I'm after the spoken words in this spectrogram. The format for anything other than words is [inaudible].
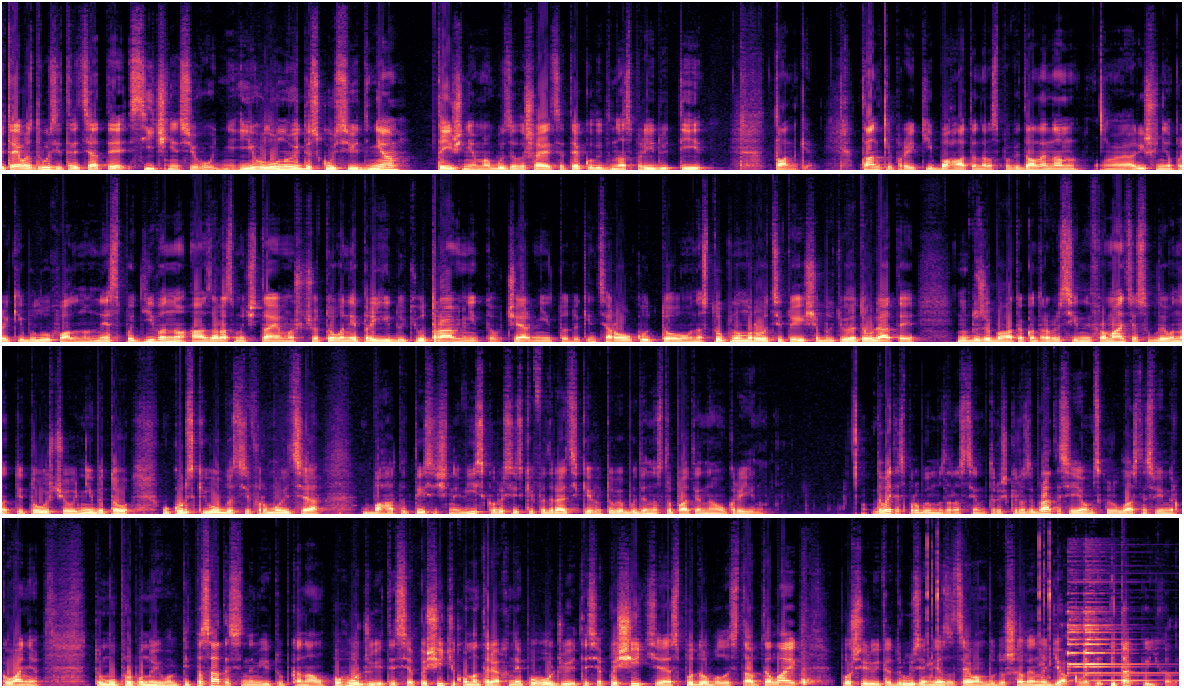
Вітаю вас, друзі! 30 січня сьогодні. І головною дискусією дня, тижня, мабуть, залишається те, коли до нас приїдуть ті танки. Танки, про які багато не розповідали нам, е, рішення, про які було ухвалено несподівано. А зараз ми читаємо, що то вони приїдуть у травні, то в червні, то до кінця року, то в наступному році, то їх ще будуть виготовляти. Ну, дуже багато контроверсійної інформації, особливо на тлі того, що нібито у Курській області формується багатотисячне військо Російської Федерації, яке готове буде наступати на Україну. Давайте спробуємо зараз з цим трішки розібратися. Я вам скажу власне свої міркування. Тому пропоную вам підписатися на мій YouTube канал, погоджуєтеся, пишіть у коментарях, не погоджуєтеся, пишіть, е, сподобалось, ставте лайк, поширюйте друзям. Я за це вам буду шалено дякувати. І так, поїхали.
